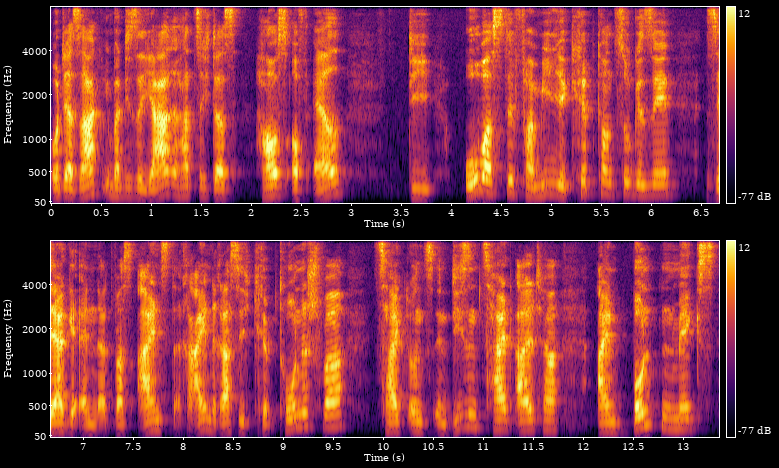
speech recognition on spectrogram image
Und er sagt, über diese Jahre hat sich das House of L, die oberste Familie Krypton so gesehen, sehr geändert. Was einst rein rassig kryptonisch war, zeigt uns in diesem Zeitalter einen bunten Mix,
